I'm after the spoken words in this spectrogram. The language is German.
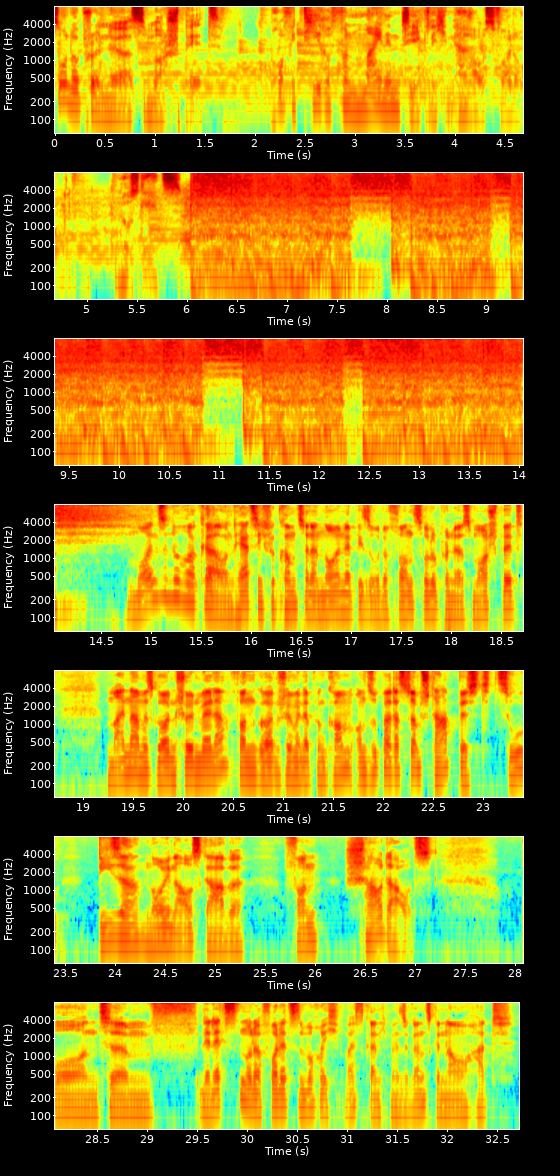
Solopreneurs Moshpit. Profitiere von meinen täglichen Herausforderungen. Los geht's. Moin sind du Rocker und herzlich willkommen zu einer neuen Episode von Solopreneurs Moshpit. Mein Name ist Gordon Schönwelder von gordonschönwelder.com und super, dass du am Start bist zu dieser neuen Ausgabe von Shoutouts. Und ähm, in der letzten oder vorletzten Woche, ich weiß gar nicht mehr so ganz genau, hat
